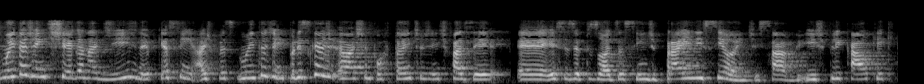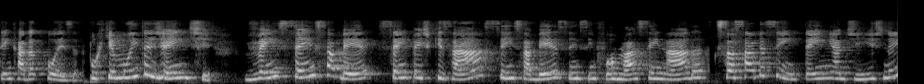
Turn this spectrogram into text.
muita gente chega na Disney, porque assim, as pessoas, muita gente, por isso que eu acho importante a gente fazer é, esses episódios assim de pra iniciantes, sabe? E explicar o que, que tem cada coisa. Porque muita gente vem sem saber, sem pesquisar, sem saber, sem se informar, sem nada. Só sabe assim, tem a Disney,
